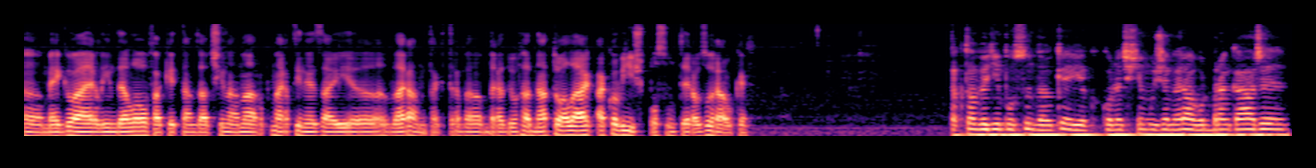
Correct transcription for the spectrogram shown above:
Maguire, Lindelof a keď tam začína Mar- Martinez aj uh, Varan, tak treba brať ohľad na to, ale ako vidíš posun tej rozhrávke? Tak tam vidím posun velký, jako konečně můžeme hrát od brankáře,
